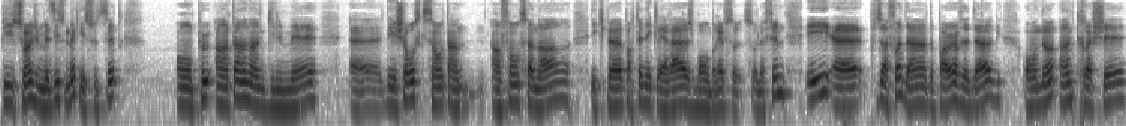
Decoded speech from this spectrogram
Puis souvent, je me dis, si tu mets les sous-titres, on peut entendre, entre guillemets, euh, des choses qui sont en, fond sonore et qui peuvent apporter un éclairage, bon, bref, sur, le film. Et euh, plusieurs fois dans The Power of the Dog, on a en crochet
